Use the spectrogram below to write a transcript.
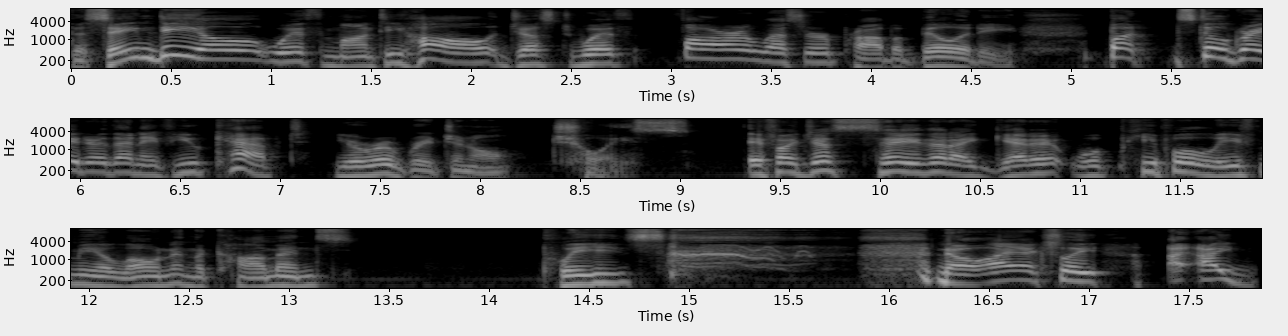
The same deal with Monty Hall, just with far lesser probability, but still greater than if you kept your original choice. If I just say that I get it, will people leave me alone in the comments? Please? no, I actually, I,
